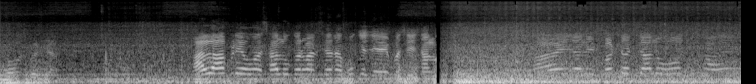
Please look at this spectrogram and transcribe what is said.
બહુ મજા હાલો આપણે હવે ચાલુ કરવાનું છે ને મૂકી જાય પછી ચાલુ. ફાઇનલી કટર ચાલુ હો ચુકા હે.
